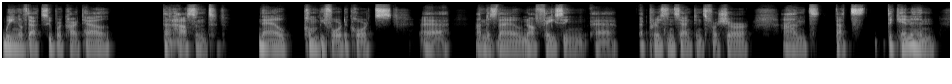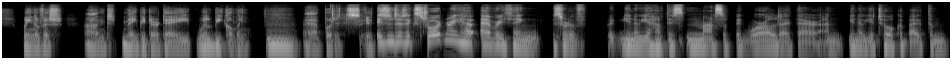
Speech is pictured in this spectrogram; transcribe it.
wing of that super cartel that hasn't now come before the courts uh, and is now not facing uh, a prison sentence for sure. And that's the Kinahan wing of it. And maybe their day will be coming. Mm. Uh, but it's, it's. Isn't it extraordinary how everything sort of, you know, you have this massive big world out there and, you know, you talk about them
